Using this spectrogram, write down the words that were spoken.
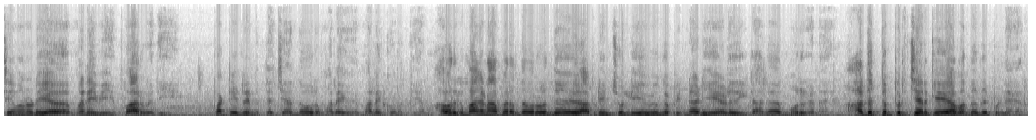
சிவனுடைய மனைவி பார்வதி பட்டியலினத்தை சேர்ந்த ஒரு மலை மலை குரத்தியம் அவருக்கு மகனாக பிறந்தவர் வந்து அப்படின்னு சொல்லி இவங்க பின்னாடி எழுதிக்கிட்டாங்க முருகனை அதுக்கு பிற்சேர்க்கையாக வந்தது பிள்ளையார்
